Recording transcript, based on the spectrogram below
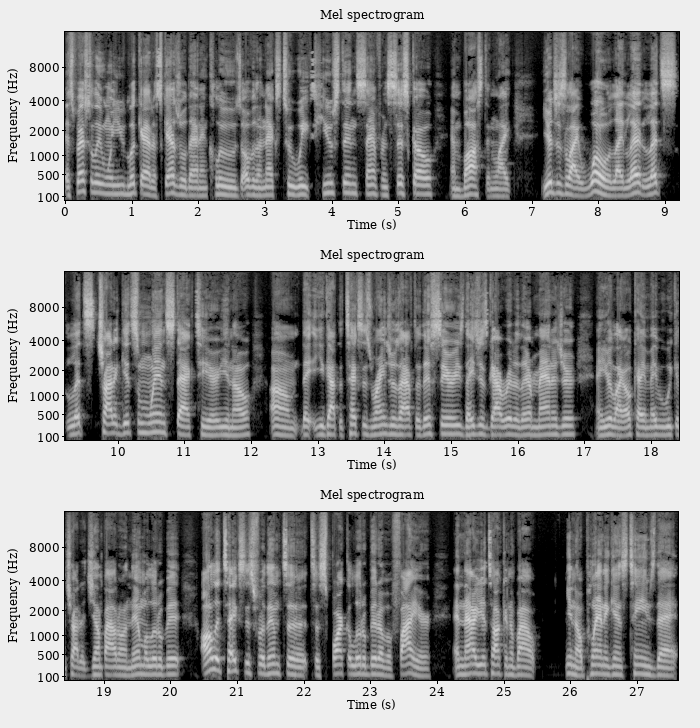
especially when you look at a schedule that includes over the next two weeks Houston, San Francisco, and Boston. Like you're just like, whoa, like let let's let's try to get some wins stacked here, you know. Um, they you got the Texas Rangers after this series, they just got rid of their manager, and you're like, okay, maybe we could try to jump out on them a little bit. All it takes is for them to to spark a little bit of a fire, and now you're talking about you know playing against teams that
